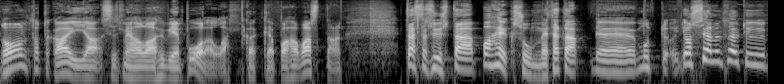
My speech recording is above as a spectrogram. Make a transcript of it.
On, totta kai, ja siis mehän ollaan hyvien puolella kaikkea pahaa vastaan. Tästä syystä paheksumme tätä, mutta jos siellä nyt löytyy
